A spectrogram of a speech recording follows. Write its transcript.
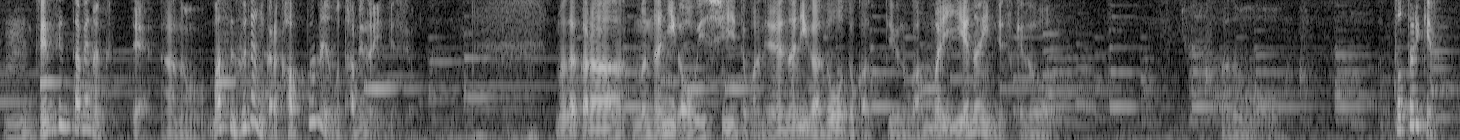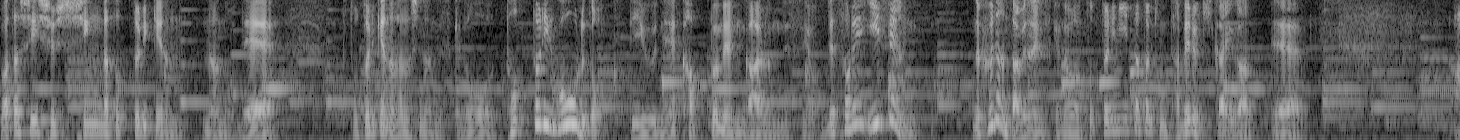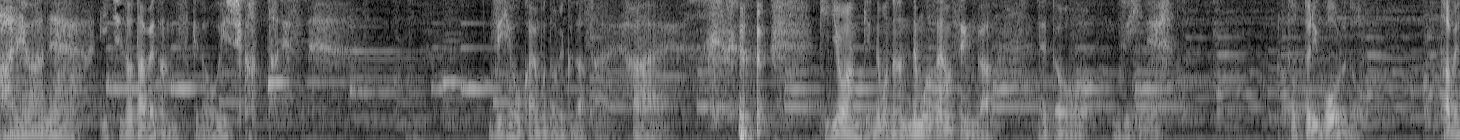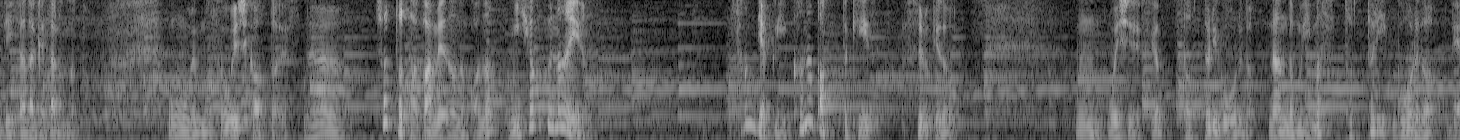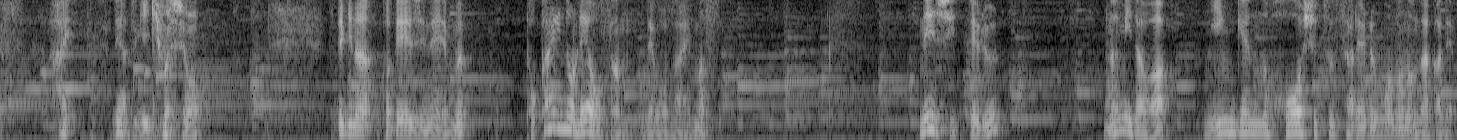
うん全然食べなくってあのまず普段からカップ麺を食べないんですよ。まあだから、まあ、何が美味しいとかね何がどうとかっていうのがあんまり言えないんですけどあの鳥取県。私出身が鳥取県なので鳥取県の話なんですけど鳥取ゴールドっていうねカップ麺があるんですよ。でそれ以前普段食べないんですけど鳥取に行った時に食べる機会があってあれはね一度食べたんですけど美味しかったですね。ぜひお買い求めください。はい。企業案件でも何でもございませんがえっとぜひね鳥取ゴールド食べていただけたらなと思います。美味しかったですね。ちょっと高めなのかな？200何円。300いかなかった気するけど。うん美味しいですよ。鳥取ゴールド。何度も言います。鳥取ゴールドです。はい。では次行きましょう。素敵なコテージネーム都会のレオさんでございます。ねえ知ってる？涙は人間の放出されるものの中で。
